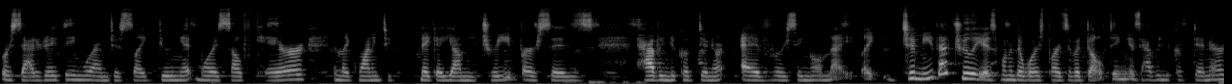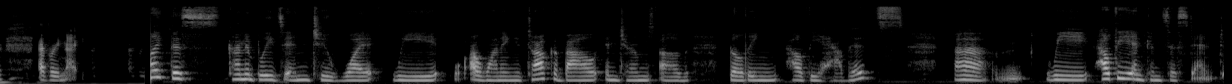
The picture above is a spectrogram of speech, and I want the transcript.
or Saturday thing where I'm just like doing it more as self-care and like wanting to make a yummy treat versus having to cook dinner every single night. Like to me that truly is one of the worst parts of adulting is having to cook dinner every night. Like this kind of bleeds into what we are wanting to talk about in terms of building healthy habits. Um, we healthy and consistent.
